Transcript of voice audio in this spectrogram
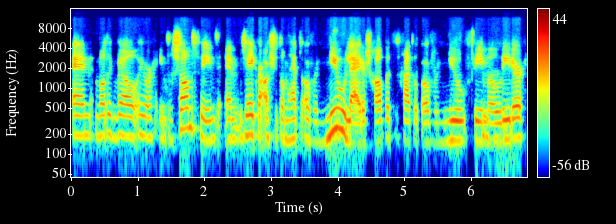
en wat ik wel heel erg interessant vind, en zeker als je het dan hebt over nieuw leiderschap, het gaat ook over nieuw female mhm. leader.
